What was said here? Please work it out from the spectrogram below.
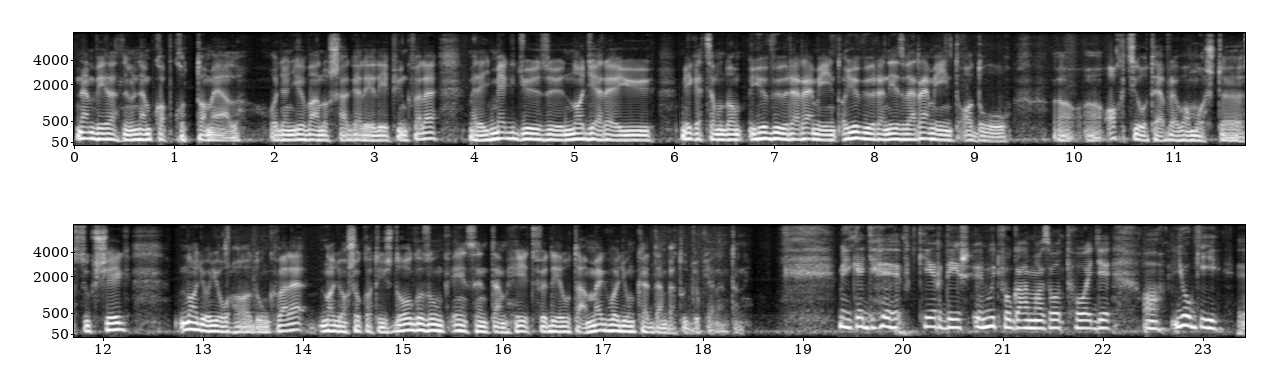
nem véletlenül nem kapkodtam el hogy a nyilvánosság elé lépjünk vele, mert egy meggyőző, nagy erejű, még egyszer mondom, jövőre reményt, a jövőre nézve reményt adó akciótervre van most szükség. Nagyon jól haladunk vele, nagyon sokat is dolgozunk, én szerintem hétfő délután meg vagyunk, kedden be tudjuk jelenteni. Még egy eh, kérdés, ön úgy fogalmazott, hogy a jogi eh,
